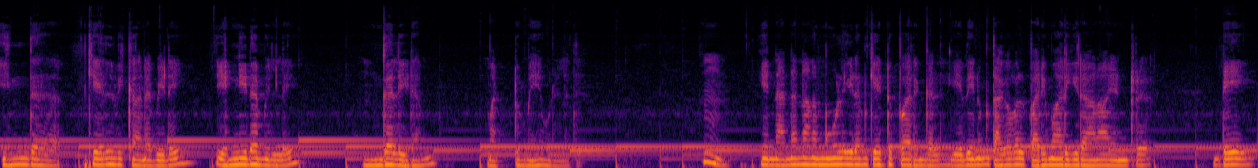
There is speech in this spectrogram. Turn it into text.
இந்த கேள்விக்கான விடை என்னிடம் இல்லை உங்களிடம் மட்டுமே உள்ளது. ம் என் அண்ணனான மூளையிடம் கேட்டு பாருங்கள். ஏதேனும் தகவல் பரிமாறுகிறானா என்று. டே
